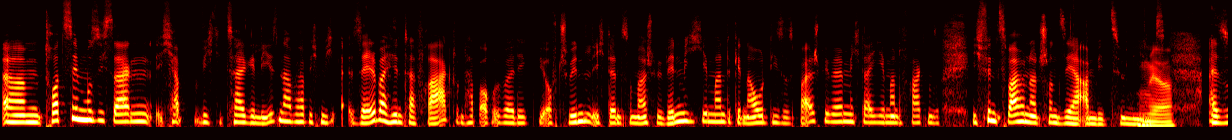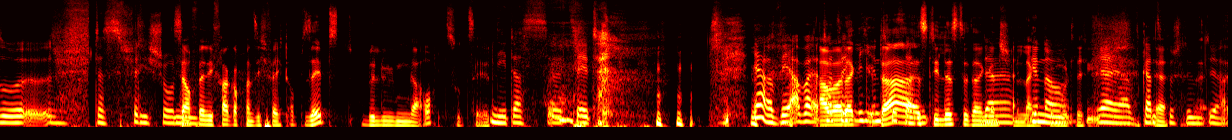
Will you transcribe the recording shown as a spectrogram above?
Ähm, trotzdem muss ich sagen, ich habe, wie ich die Zahl gelesen habe, habe ich mich selber hinterfragt und habe auch überlegt, wie oft schwindel ich denn zum Beispiel, wenn mich jemand, genau dieses Beispiel, wenn mich da jemand fragt und so. Ich finde 200 schon sehr ambitioniert. ja. Also äh, das finde ich schon... Ist ja auch wieder die Frage, ob man sich vielleicht, ob Selbstbelügen da auch zuzählt. Nee, das äh, zählt. ja, wäre aber, aber da, tatsächlich da interessant. ist die Liste dann ganz Da- schön lang genau. vermutlich. Ja, ja, ganz Ja. bestimmt, ja.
